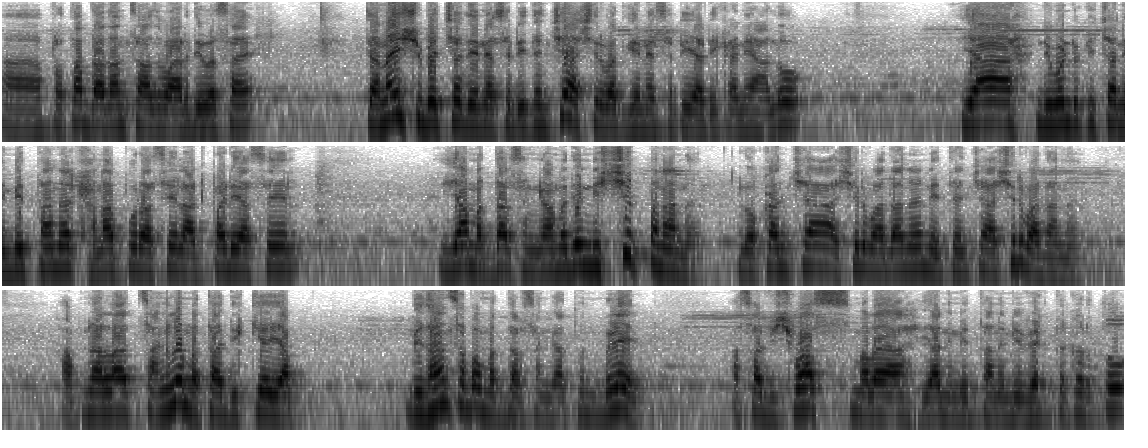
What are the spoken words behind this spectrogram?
प्रतापदादांचा आज वाढदिवस आहे. त्यांनाही शुभेच्छा देण्यासाठी त्यांचे आशीर्वाद घेण्यासाठी या ठिकाणी आलो. या निवडणुकीच्या निमित्तानं खानापूर असेल आटपाडी असेल या मतदारसंघामध्ये निश्चितपणानं लोकांच्या आशीर्वादानं नेत्यांच्या आशीर्वादानं आपणाला चांगलं मताधिक्य या विधानसभा मतदारसंघातून मिळेल असा विश्वास मला या निमित्तानं मी व्यक्त करतो.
